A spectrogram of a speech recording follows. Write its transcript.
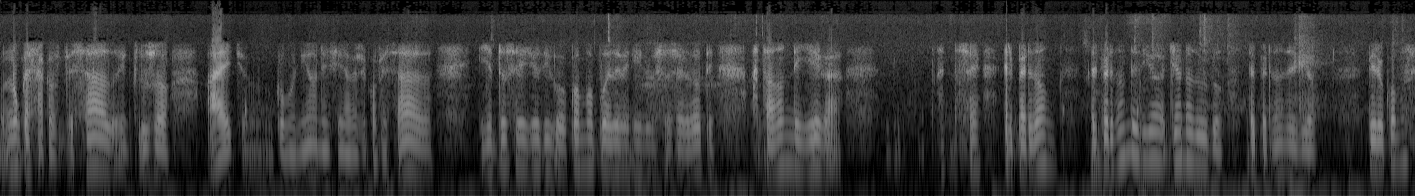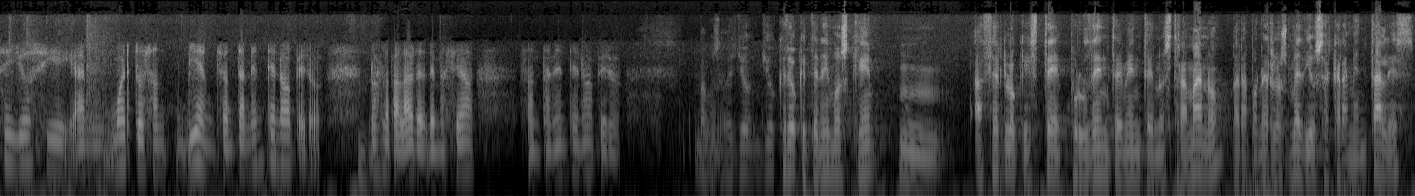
nunca se ha confesado, incluso ha hecho comuniones sin haberse confesado. Y entonces yo digo, ¿cómo puede venir un sacerdote? ¿Hasta dónde llega? No sé, el perdón. El perdón de Dios, yo no dudo del perdón de Dios. Pero ¿cómo sé yo si han muerto bien? Santamente no, pero no es la palabra, demasiado santamente no, pero... Vamos a ver, yo, yo creo que tenemos que mm, hacer lo que esté prudentemente en nuestra mano para poner los medios sacramentales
